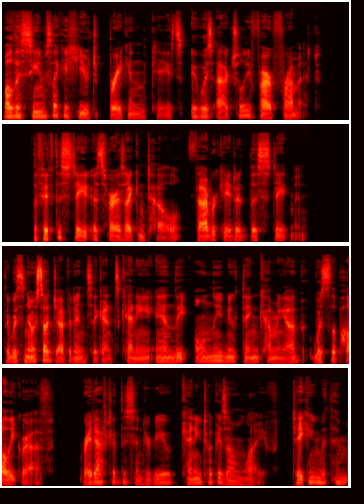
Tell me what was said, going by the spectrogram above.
While this seems like a huge break in the case, it was actually far from it. The Fifth Estate, as far as I can tell, fabricated this statement. There was no such evidence against Kenny, and the only new thing coming up was the polygraph. Right after this interview, Kenny took his own life, taking with him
